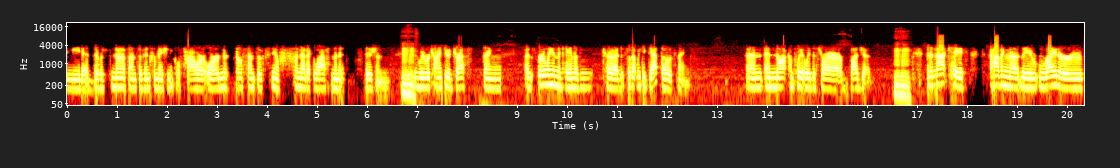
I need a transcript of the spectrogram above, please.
they needed. There was no sense of information equals power or no, no sense of, you know, frenetic last minute decisions. Mm-hmm. We were trying to address things as early in the game as we could so that we could get those things and, and not completely destroy our budget. Mm-hmm. And in that case, having the, the writers,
